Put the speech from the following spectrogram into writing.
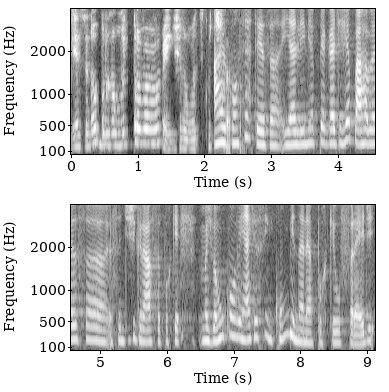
ia ser no Bruno, muito provavelmente. Não vou discutir. Não. com certeza. E a Aline ia pegar de rebarba essa, essa desgraça, porque. Mas vamos convenhar que assim, combina, né? Porque o Fred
